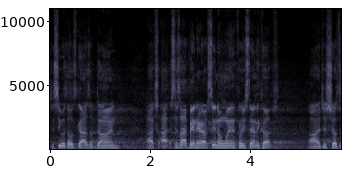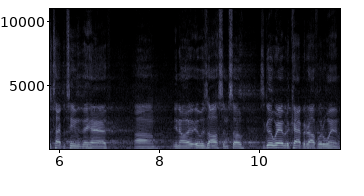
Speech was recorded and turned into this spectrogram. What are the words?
to see what those guys have done. I've, I, since I've been here, I've seen them win three Stanley Cups. Uh, it just shows the type of team that they have. Um, you know, it, it was awesome. So it's a good we're able to cap it off with a win.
